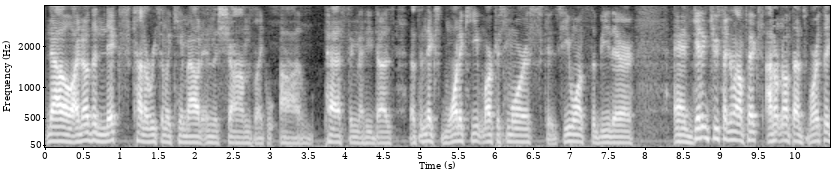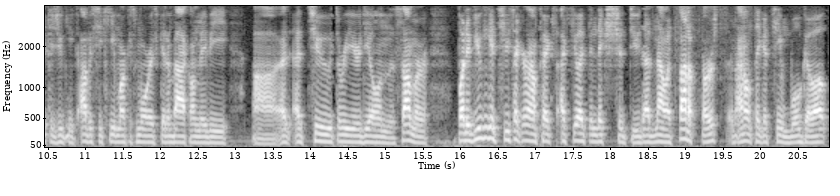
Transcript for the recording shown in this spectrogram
Now I know the Knicks kind of recently came out in the Shams like uh, thing that he does that the Knicks want to keep Marcus Morris because he wants to be there. And getting two second round picks, I don't know if that's worth it because you can obviously keep Marcus Morris, get him back on maybe uh, a, a two, three year deal in the summer. But if you can get two second round picks, I feel like the Knicks should do that. Now, it's not a first, and I don't think a team will go up,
